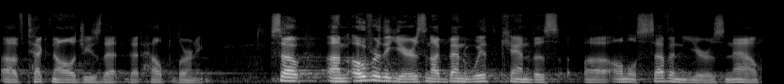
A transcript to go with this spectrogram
of technologies that, that help learning. So um, over the years, and I've been with Canvas uh, almost seven years now,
